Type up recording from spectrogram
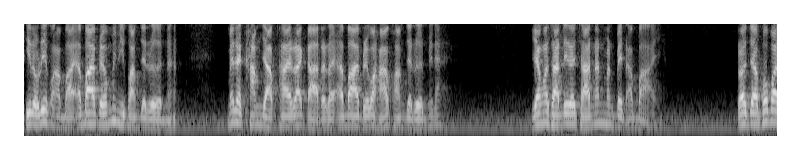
ที่เราเรียกว่าอบาย อบายแปลว่าไม่มีความเจริญนะฮะไม่ได้คำหยาบคายร้ายกาจอะไร อบายแปลว่าหาความเจริญไม่ได้อย่างสัตว์เดรัจฉานนั้นมันเป็นอบาย เราจะพบว่า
